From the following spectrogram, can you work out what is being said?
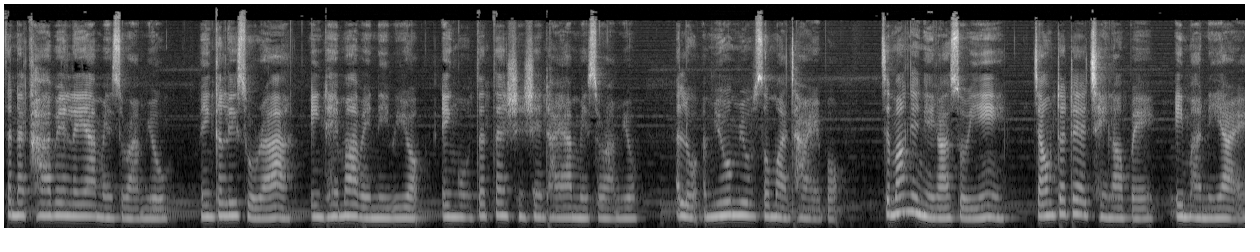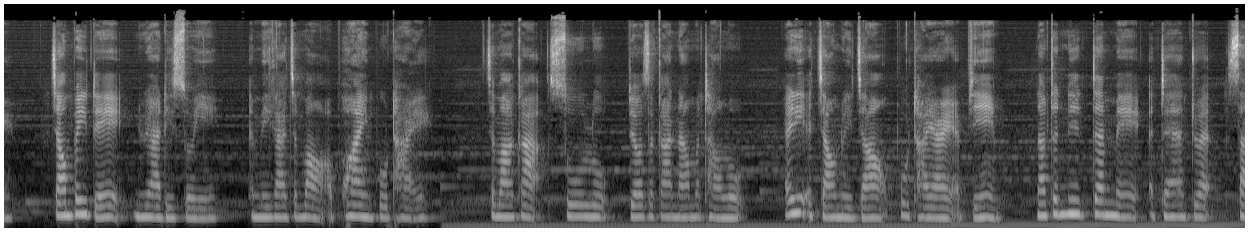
တနခါပင်လဲရမယ်ဆိုတာမျိုးမိန်းကလေးဆိုတာအိမ်ထဲမှာပဲနေပြီးတော့အိမ်ကိုတတ်တတ်ရှင်းရှင်းထားရမယ်ဆိုတာမျိုးအဲ့လိုအမျိုးမျိုးဆုံးမထားရပေါ့ ကျမငငယ်ကဆိုရင်ကြောင်းတက်တဲ့အချိန်လောက်ပဲအိမ်မှာနေရတယ်ကြောင်းပိတ်တဲ့နွေရာဒီဆိုရင် အမေကကျမကိုအဖွားရင်ပို့ထားတယ်ကျမကစိုးလို့ပြောစကားနားမထောင်လို့အဲ့ဒီအကြောင်းတွေကြောင့်ပို့ထားရတဲ့အပြင်နောက်တစ်နှစ်တက်မဲ့အတန်းအတွက်စာ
